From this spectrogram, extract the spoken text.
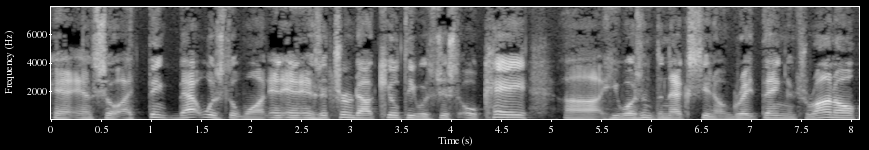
And, and, so I think that was the one. And, and as it turned out, Kielty was just okay. Uh, he wasn't the next, you know, great thing in Toronto.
